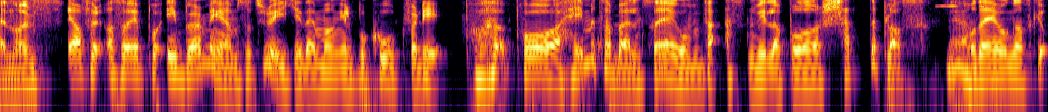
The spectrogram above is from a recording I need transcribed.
enormt. Ja, for altså, på, I Birmingham så tror jeg ikke det er mangel på kok, fordi på, på heimetabellen så er jo Aston Villa på sjetteplass. Ja. Og det er jo ganske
